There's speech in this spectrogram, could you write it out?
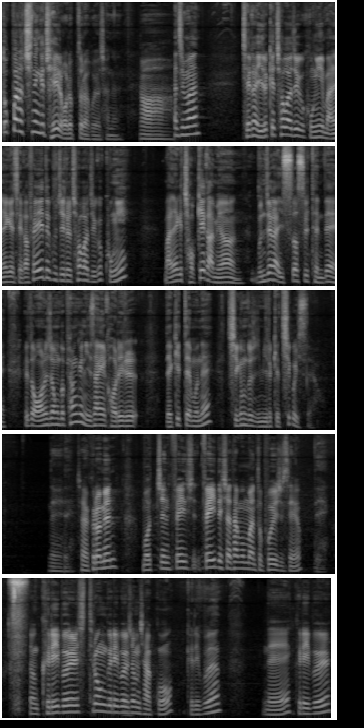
똑바로 치는 게 제일 어렵더라고요 저는. 아 하지만 제가 이렇게 쳐가지고 공이 만약에 제가 fade 구질을 쳐가지고 공이 만약에 적게 가면 문제가 있었을 텐데 그래도 어느 정도 평균 이상의 거리를 냈기 때문에 지금도 지금 이렇게 치고 있어요. 네. 네. 자 그러면 멋진 fade, fade 샷 한 번만 더 보여주세요. 네. 그럼 그립을 strong 그립을 좀 잡고 그립은 네 그립을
